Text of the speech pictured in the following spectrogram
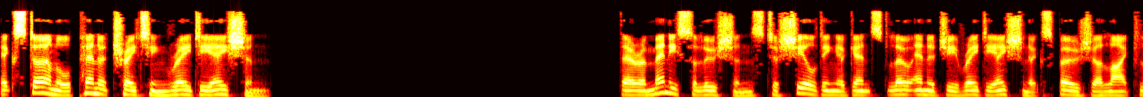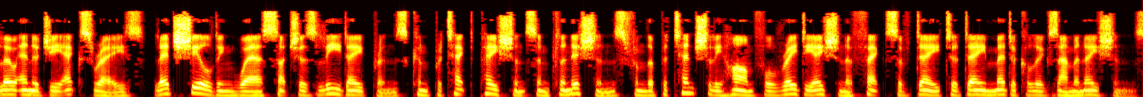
External penetrating radiation There are many solutions to shielding against low-energy radiation exposure like low-energy X-rays. Lead shielding wear such as lead aprons can protect patients and clinicians from the potentially harmful radiation effects of day-to-day -day medical examinations.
